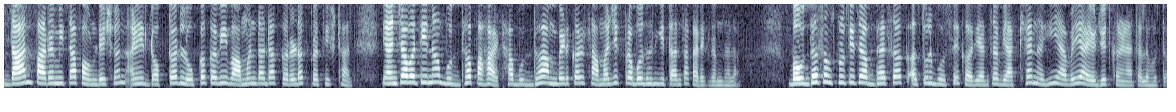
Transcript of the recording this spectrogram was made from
दान पारमिता फाउंडेशन आणि डॉक्टर लोककवी वामनदादा कर्डक प्रतिष्ठान यांच्या वतीनं बुद्ध पहाट हा बुद्ध आंबेडकर सामाजिक प्रबोधन गीतांचा कार्यक्रम झाला. बौद्ध संस्कृतीचे अभ्यासक अतुल भोसेकर यांचं व्याख्यानही यावेळी आयोजित करण्यात आलं होतं.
